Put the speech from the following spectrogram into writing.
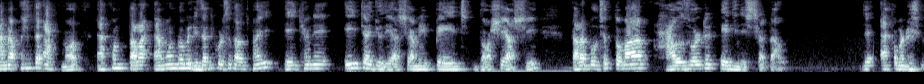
আমি আপনার সাথে একমত। এখন তারা এমন ভাবে ডিজাইন করেছে তার ভাই এইখানে এইটা যদি আসে আমি পেজ দশে আসি তারা বলছে, তোমার হাউস হোল্ডের এই জিনিসটা দাও। যে অ্যাকোমোডেশন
